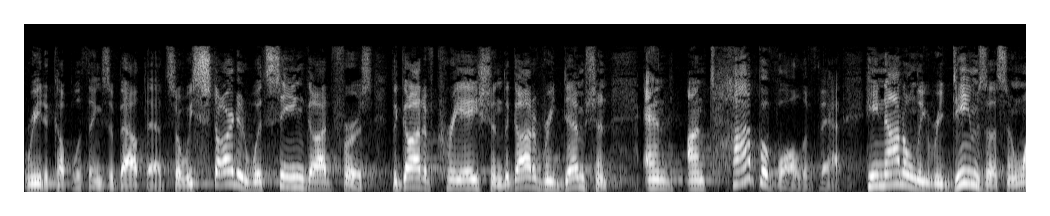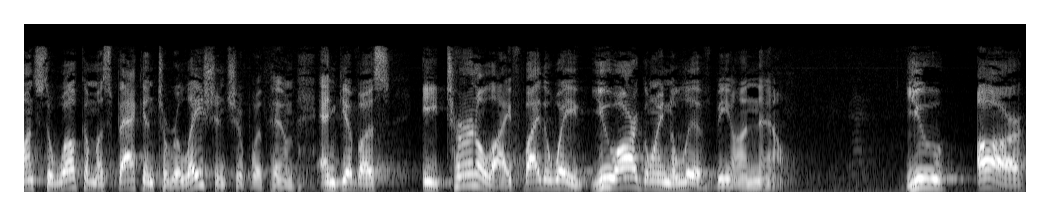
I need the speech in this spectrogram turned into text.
read a couple of things about that. So we started with seeing God first, the God of creation, the God of redemption. And on top of all of that, He not only redeems us and wants to welcome us back into relationship with Him and give us eternal life. By the way, you are going to live beyond now. You are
